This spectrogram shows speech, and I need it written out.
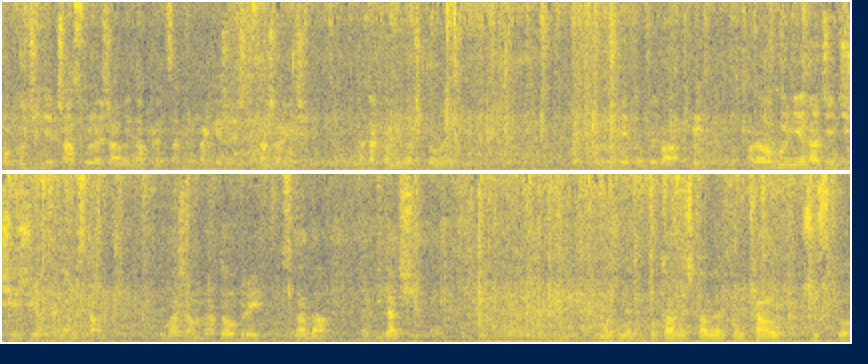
po godzinie czasu leżały na plecach. No, takie rzeczy zdarzają się na taką ilość gołębi. Różnie to bywa, ale ogólnie na dzień dzisiejszy oceniam stan. Uważam na dobry. Stada, jak widać, można tu pokazać kamerką kał, wszystko.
